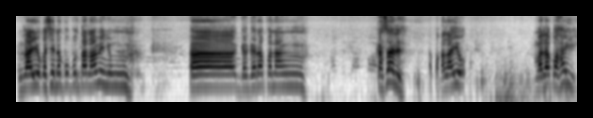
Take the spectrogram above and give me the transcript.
Ang layo kasi napupunta namin yung ah, gaganapan ng kasal. Napakalayo. Malabahay.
